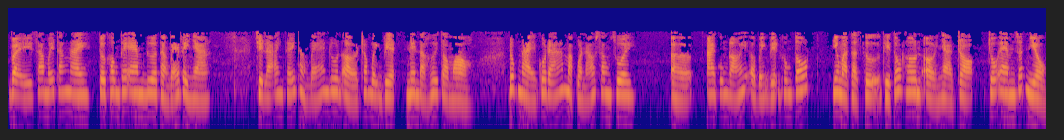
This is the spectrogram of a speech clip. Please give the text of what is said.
Vậy sao mấy tháng nay tôi không thấy em đưa thằng bé về nhà? Chỉ là anh thấy thằng bé luôn ở trong bệnh viện nên là hơi tò mò. Lúc này cô đã mặc quần áo xong xuôi. Ờ, ai cũng nói ở bệnh viện không tốt, nhưng mà thật sự thì tốt hơn ở nhà trọ, chỗ em rất nhiều.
